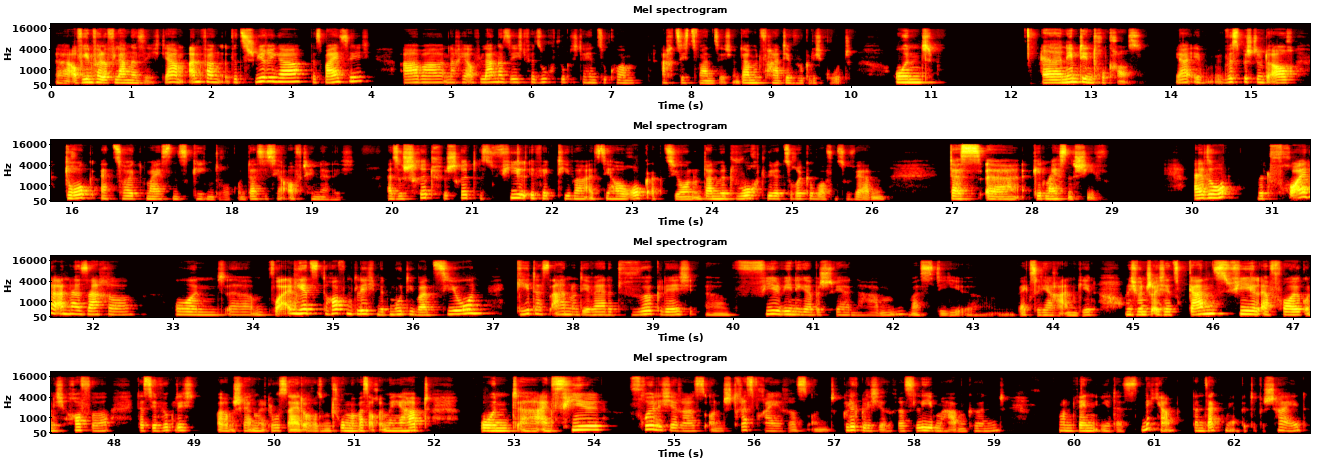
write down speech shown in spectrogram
äh, auf jeden Fall auf lange Sicht. Ja, am Anfang wird's schwieriger, das weiß ich, aber nachher auf lange Sicht versucht wirklich dahin zu kommen, 80-20 und damit fahrt ihr wirklich gut. Und, äh, nehmt den Druck raus. Ja, ihr wisst bestimmt auch, Druck erzeugt meistens Gegendruck und das ist ja oft hinderlich. Also, Schritt für Schritt ist viel effektiver als die Hauruck-Aktion und dann mit Wucht wieder zurückgeworfen zu werden. Das, äh, geht meistens schief. Also, mit Freude an der Sache und, ähm, vor allem jetzt hoffentlich mit Motivation geht das an und ihr werdet wirklich, äh, viel weniger Beschwerden haben, was die, äh, Wechseljahre angeht. Und ich wünsche euch jetzt ganz viel Erfolg und ich hoffe, dass ihr wirklich eure Beschwerden bald los seid, eure Symptome, was auch immer ihr habt und, äh, ein viel fröhlicheres und stressfreieres und glücklicheres Leben haben könnt. Und wenn ihr das nicht habt, dann sagt mir bitte Bescheid.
